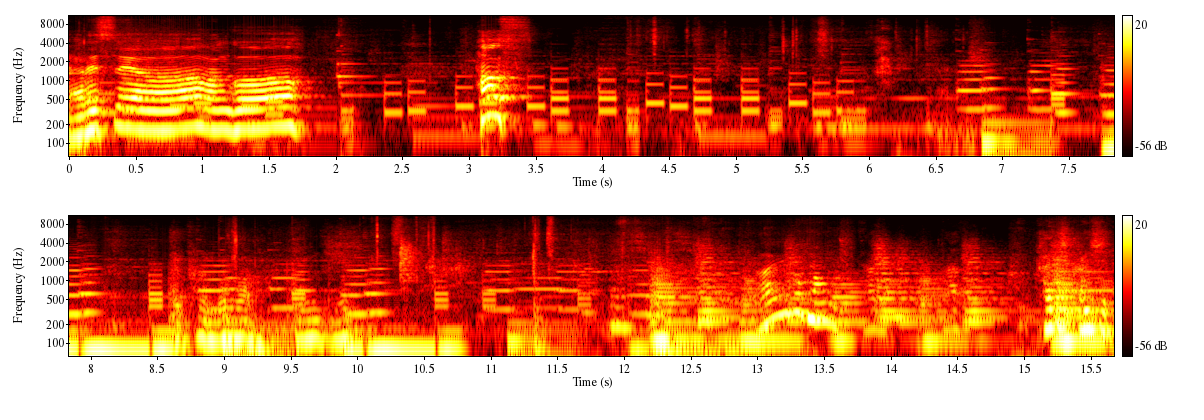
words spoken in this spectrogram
잘했어요 망고. 하우스! 옆으로 뭐가 아닌지. 아이고 망고. 간식 간식.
